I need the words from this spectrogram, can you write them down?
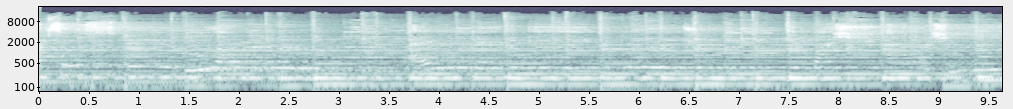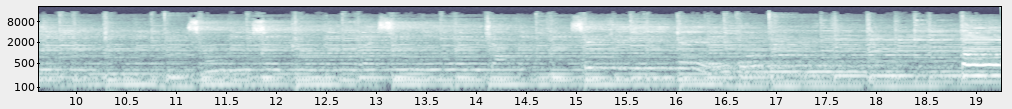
arsız duygular? Ellerimi tutuşum başka şimdi. Sımsıkı ve sıcak sevgiyle dolu Dolu.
